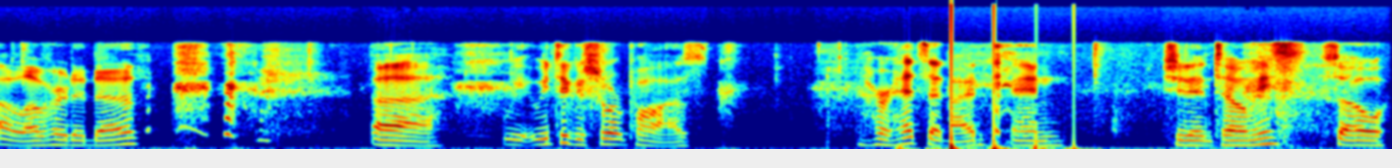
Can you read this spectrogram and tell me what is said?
I love her to death. Uh, we we took a short pause. Her headset died, and She didn't tell me. So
